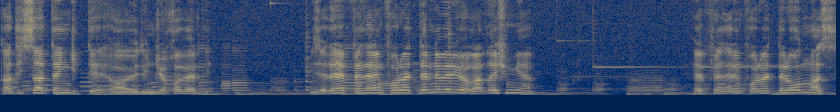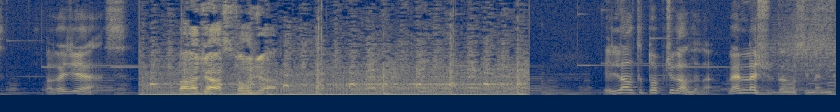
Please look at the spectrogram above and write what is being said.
Tadic zaten gitti. Aa Edin Dzeko verdi. Bize de hep Fener'in forvetlerini veriyor kardeşim ya. Hep Fener'in forvetleri olmaz. Bakacağız. Bakacağız sonuca. 56 topçu kaldı la. Ver la şuradan Osimhen de.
